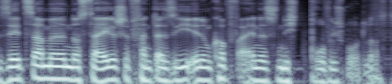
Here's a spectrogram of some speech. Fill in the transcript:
seltsame, nostalgische Fantasie in dem Kopf eines Nicht-Profisportlers?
